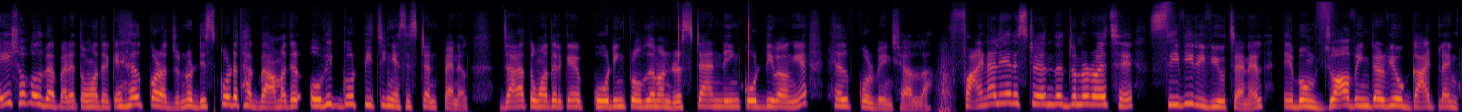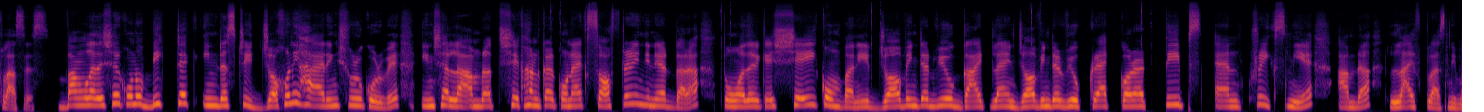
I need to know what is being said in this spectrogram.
এই সকল ব্যাপারে তোমাদেরকে হেল্প করার জন্য ডিসকোর্ডে থাকবে আমাদের অভিজ্ঞ টিচিং অ্যাসিস্ট্যান্ট প্যানেল যারা তোমাদেরকে কোডিং প্রবলেম আন্ডারস্ট্যান্ডিং কোড ডিবাংয়ে হেল্প করবে ইনশাআল্লাহ। ফাইনাল ইয়ার স্টুডেন্টদের জন্য রয়েছে সিভি রিভিউ চ্যানেল এবং জব ইন্টারভিউ গাইডলাইন ক্লাসেস বাংলাদেশের কোনো বিগ টেক ইন্ডাস্ট্রি যখনই হায়ারিং শুরু করবে ইনশাল্লাহ আমরা সেখানকার কোনো এক সফটওয়্যার ইঞ্জিনিয়ার দ্বারা তোমাদেরকে সেই কোম্পানির job interview guideline job interview crack করার টিপস অ্যান্ড ট্রিক্স নিয়ে আমরা লাইভ ক্লাস নিব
